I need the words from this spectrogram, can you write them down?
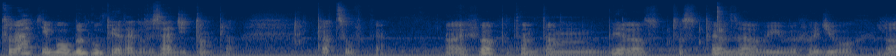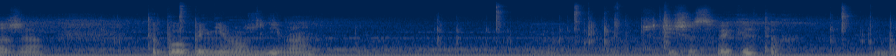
To nawet nie byłoby głupie tak wsadzić tą pla placówkę. Ale chyba potem tam wiele osób to sprawdzało i wychodziło chyba, że to byłoby niemożliwe. Przyciszę sobie getach, bo...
